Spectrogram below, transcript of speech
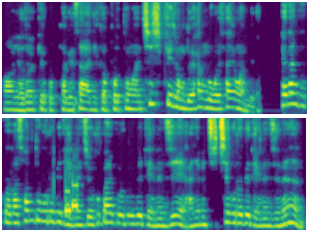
어, 8개 곱하기 4 하니까 보통 한 70개 정도의 항목을 사용합니다. 해당 국가가 선두 그룹이 되는지 후발 그룹이 되는지 아니면 지체 그룹이 되는지는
